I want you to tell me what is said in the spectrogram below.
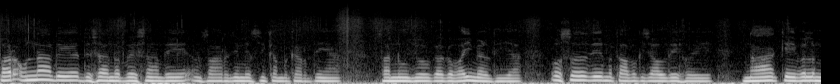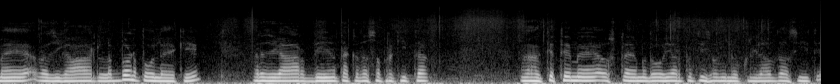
ਪਰ ਉਹਨਾਂ ਦੇ ਦਿਸ਼ਾ ਨਿਰਦੇਸ਼ਾਂ ਦੇ ਅਨੁਸਾਰ ਜਿਵੇਂ ਅਸੀਂ ਕੰਮ ਕਰਦੇ ਹਾਂ, ਸਾਨੂੰ ਜੋ ਅਗਵਾਈ ਮਿਲਦੀ ਆ, ਉਸ ਦੇ ਮੁਤਾਬਕ ਚੱਲਦੇ ਹੋਏ ਨਾ ਕੇਵਲ ਮੈਂ ਰੁਜ਼ਗਾਰ ਲੱਭਣ ਤੋਂ ਲੈ ਕੇ ਰੁਜ਼ਗਾਰ ਦੇਣ ਤੱਕ ਦਾ ਸਫ਼ਰ ਕੀਤਾ ਕਿੱਥੇ ਮੈਂ ਉਸ ਟਾਈਮ 2250 ਦੀ ਨੌਕਰੀ ਲੱਭਦਾ ਸੀ ਤੇ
